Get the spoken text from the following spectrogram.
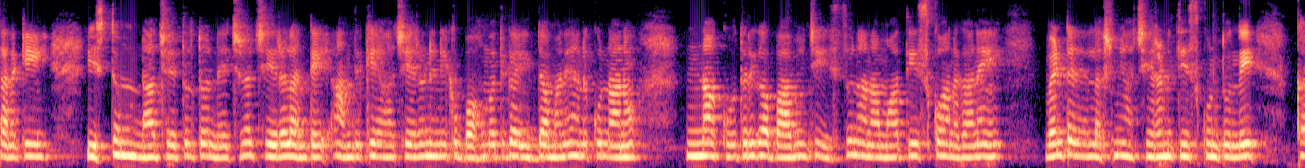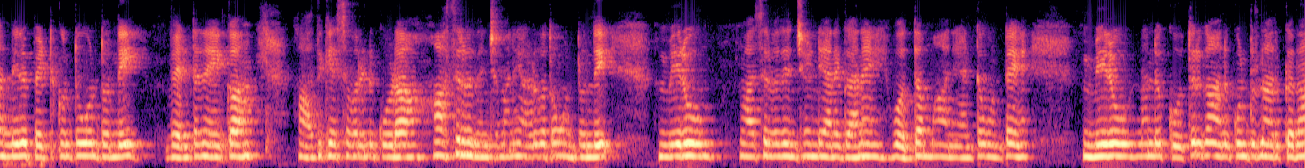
తనకి ఇష్టం నా చేతులతో నేర్చిన చీరలు అంటే అందుకే ఆ చీరని నీకు బహుమతిగా ఇద్దామని అనుకున్నాను. నా కూతురిగా భావించి ఇస్తున్నానమ్మా తీసుకో అనగానే వెంటనే లక్ష్మి ఆ చీరను తీసుకుంటుంది. కన్నీరు పెట్టుకుంటూ ఉంటుంది. వెంటనే ఇక ఆదికేశవరిని కూడా ఆశీర్వదించమని అడుగుతూ ఉంటుంది. మీరు ఆశీర్వదించండి అనగానే వద్దమ్మా అని అంటూ ఉంటే మీరు నన్ను కూతురుగా అనుకుంటున్నారు కదా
